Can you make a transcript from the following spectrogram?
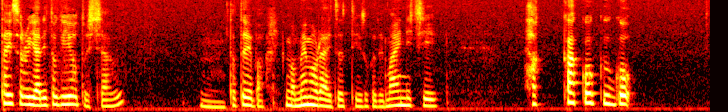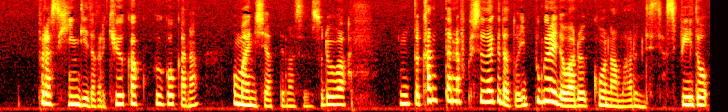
対それをやり遂げようとしちゃう、うん、例えば今メモライズっていうとこで毎日8カ国語。プラスヒンディーだから9カ国語かな。を毎日やってます。それは、うんと、簡単な復習だけだと1分ぐらいで終わるコーナーもあるんですよ。スピード。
